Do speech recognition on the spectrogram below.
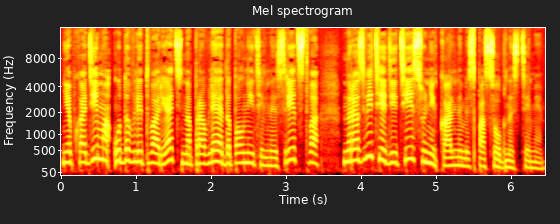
необходимо удовлетворять, направляя дополнительные средства на развитие детей с уникальными способностями.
